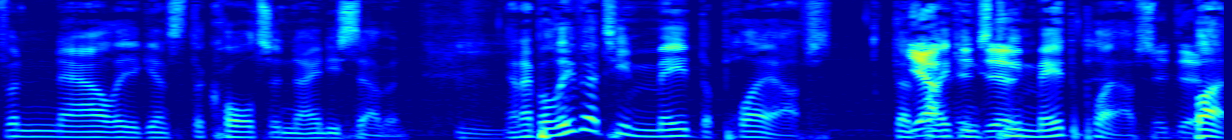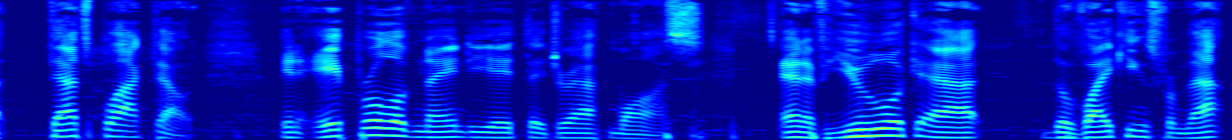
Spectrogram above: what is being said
finale against the Colts in '97, and I believe that team made the playoffs. That Yeah, Vikings team made the playoffs, but that's blacked out. In April of '98, they draft Moss, and if you look at the Vikings from that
